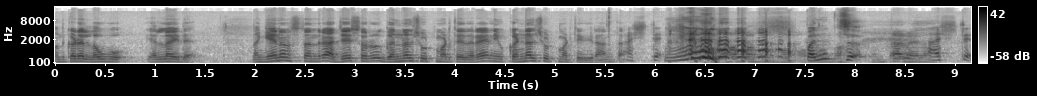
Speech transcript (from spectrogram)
ಒಂದು ಕಡೆ ಲವ್ವು ಎಲ್ಲ ಇದೆ. ನಂಗೆ ಏನು ಅನಿಸ್ತು ಅಂದರೆ ಅಜಯ್ ಸರ್ ಗನ್ನಲ್ಲಿ ಶೂಟ್ ಮಾಡ್ತಾ ಇದ್ದಾರೆ ನೀವು ಕಣ್ಣಲ್ಲಿ ಶೂಟ್ ಮಾಡ್ತಿದ್ದೀರಾ ಅಂತ. ಅಷ್ಟೇ. ಪಂಚ್. ಅಷ್ಟೇ.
